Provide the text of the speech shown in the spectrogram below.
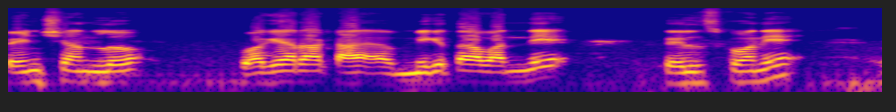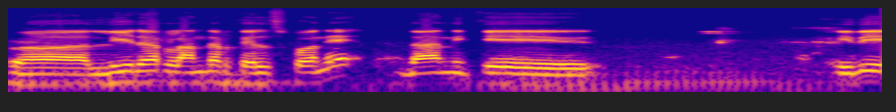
పెన్షన్లు వగేరా కా- మిగతావన్నీ తెలుసుకొని లీడర్లు అందరూ తెలుసుకొని దానికి ఇది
